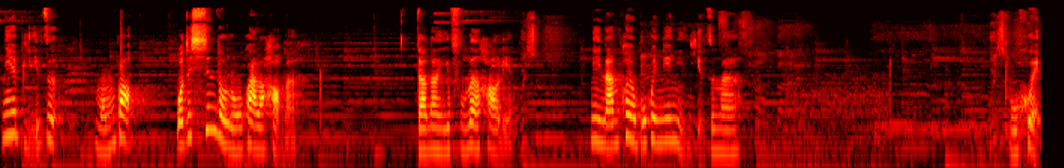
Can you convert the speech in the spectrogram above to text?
捏鼻子，萌抱。我的心都融化了，好吗？当当一副问号脸。你男朋友不会捏你鼻子吗？不会。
